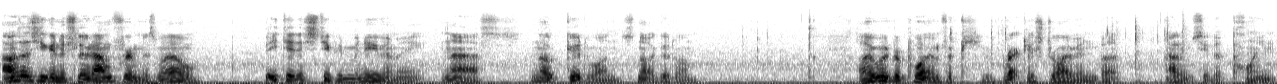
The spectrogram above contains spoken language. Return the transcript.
I was actually going to slow down for him as well. But he did a stupid manoeuvre, mate. Nah, it's not a good one. It's not a good one. I would report him for reckless driving, but I don't see the point.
